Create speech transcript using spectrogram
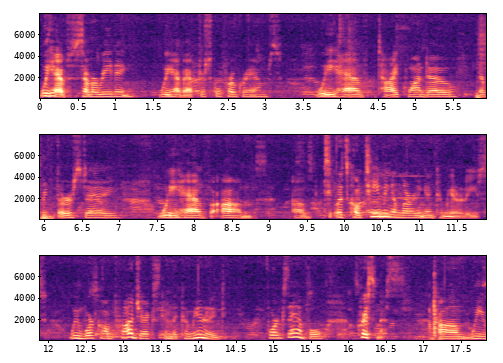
We have summer reading, we have after school programs, we have taekwondo every Thursday, we have um, uh, t- what's called teaming and learning in communities. We work on projects in the community. For example, Christmas. Um, we,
